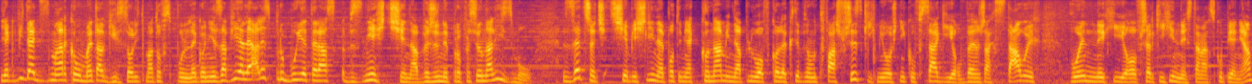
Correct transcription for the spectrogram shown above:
Jak widać z marką Metal Gear Solid ma to wspólnego nie za wiele, ale spróbuję teraz wznieść się na wyżyny profesjonalizmu zetrzeć z siebie ślinę po tym, jak Konami napluło w kolektywną twarz wszystkich miłośników sagi o wężach stałych, płynnych i o wszelkich innych stanach skupienia,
